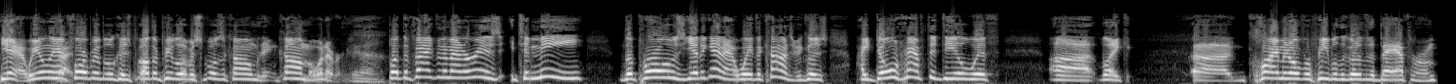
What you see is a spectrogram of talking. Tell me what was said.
Yeah, we only had Right. four people because other people that were supposed to come didn't come or whatever. Yeah. But the fact of the matter is, to me, the pros yet again outweigh the cons because I don't have to deal with uh, like uh, climbing over people to go to the bathroom.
